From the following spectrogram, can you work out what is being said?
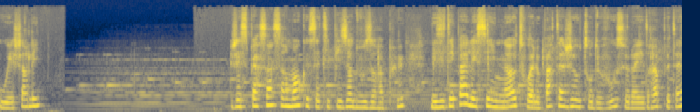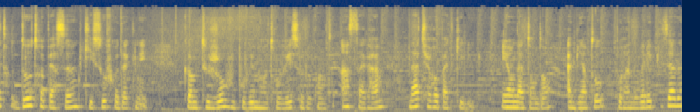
Où est Charlie. J'espère sincèrement que cet épisode vous aura plu. N'hésitez pas à laisser une note ou à le partager autour de vous, cela aidera peut-être d'autres personnes qui souffrent d'acné. Comme toujours, vous pouvez me retrouver sur le compte Instagram Naturopath Et en attendant, à bientôt pour un nouvel épisode.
